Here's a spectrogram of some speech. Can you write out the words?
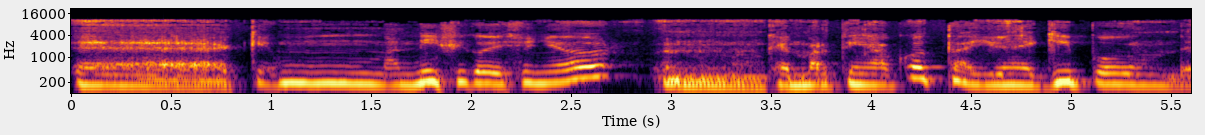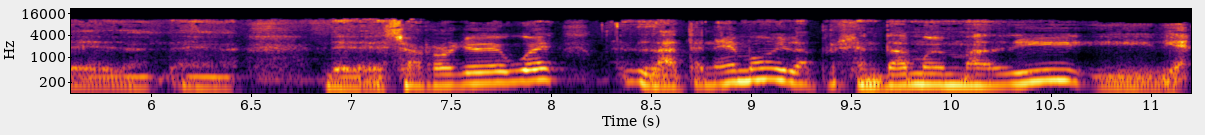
eh, que un magnífico diseñador, mm, que es Martín Acosta, y un equipo de, de- de desarrollo de web, la tenemos y la presentamos en Madrid y bien.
